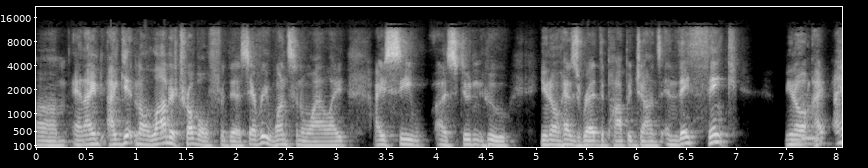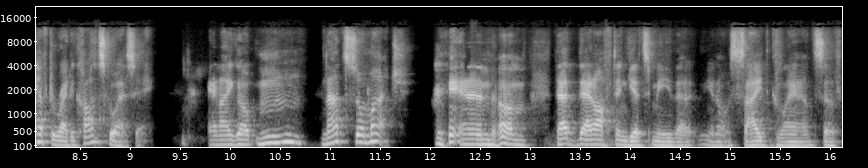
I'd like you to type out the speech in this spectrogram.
Um, and I, I, get in a lot of trouble for this. Every once in a while, I I see a student who you know has read the Papa Johns, and they think, you know, mm. I, I, have to write a Costco essay, and I go, mm, not so much. and um, that that often gets me that you know side glance of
